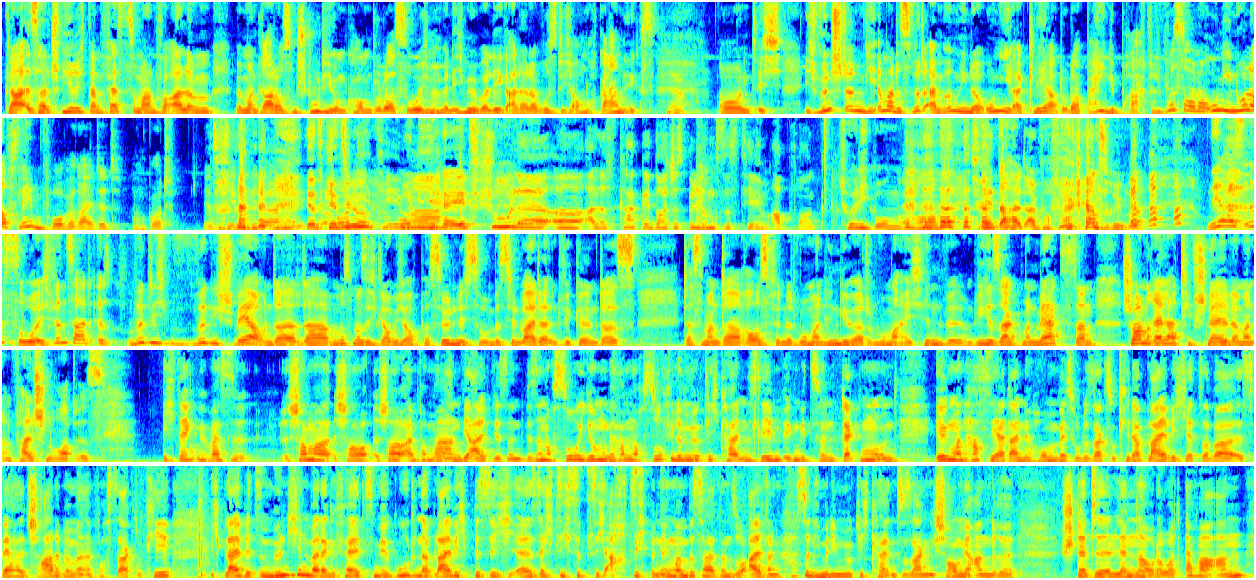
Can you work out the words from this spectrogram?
Klar, ist halt schwierig dann festzumachen, vor allem, wenn man gerade aus dem Studium kommt oder so. Ich meine, wenn ich mir überlege, Alter, da wusste ich auch noch gar nichts. Ja. Und ich, ich wünschte irgendwie immer, das wird einem irgendwie in der Uni erklärt oder beigebracht. Du wirst doch in der Uni null aufs Leben vorbereitet. Oh Gott. Jetzt geht's wieder. Jetzt geht's wieder Uni-Thema, Uni-Hate. Schule, äh, alles Kacke, deutsches Bildungssystem, Abfuck. Entschuldigung, oh, ich rede da halt einfach voll gern drüber. Nee, aber es ist so. Ich finde es halt wirklich, wirklich schwer. Und da, da muss man sich, glaube ich, auch persönlich so ein bisschen weiterentwickeln, dass, dass man da rausfindet, wo man hingehört und wo man eigentlich hin will. Und wie gesagt, man merkt es dann schon relativ schnell, wenn man am falschen Ort ist. Ich denke mir, weißt du, schau mal, schau, schau einfach mal an, wie alt wir sind. Wir sind noch so jung, wir haben noch so viele Möglichkeiten, das Leben irgendwie zu entdecken und irgendwann hast du ja deine Homebase, wo du sagst, okay, da bleibe ich jetzt, aber es wäre halt schade, wenn man einfach sagt, okay, ich bleibe jetzt in München, weil da gefällt es mir gut und da bleibe ich, bis ich äh, 60, 70, 80 bin. Irgendwann bist du halt dann so alt, dann hast du nicht mehr die Möglichkeiten zu sagen, ich schaue mir andere Städte, Länder oder whatever an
